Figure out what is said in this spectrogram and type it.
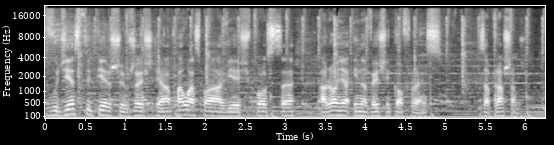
21 września, Pałac Mała Wieś w Polsce, Aronia Innovation Conference. Zapraszam.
